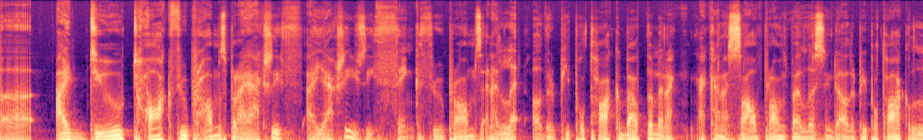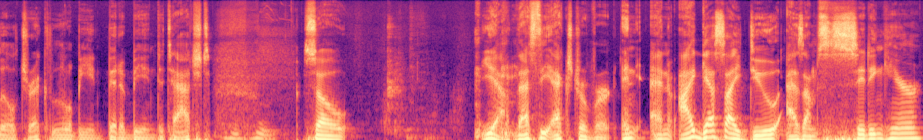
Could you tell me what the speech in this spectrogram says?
Uh, I do talk through problems, but I actually I actually usually think through problems and I let other people talk about them and I, I kind of solve problems by listening to other people talk. A little trick, a little being, bit of being detached. So yeah, that's the extrovert. And and I guess I do as I'm sitting here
